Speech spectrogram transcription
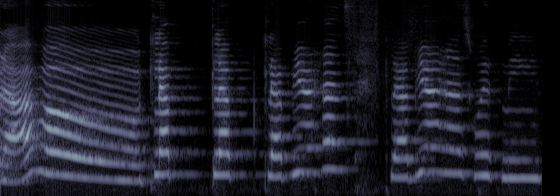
Bravo! Clap, clap, clap your hands. Clap your hands with me.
